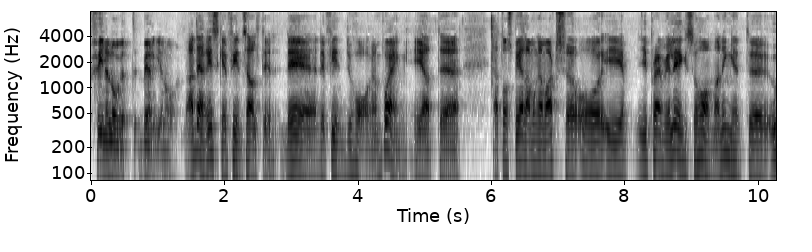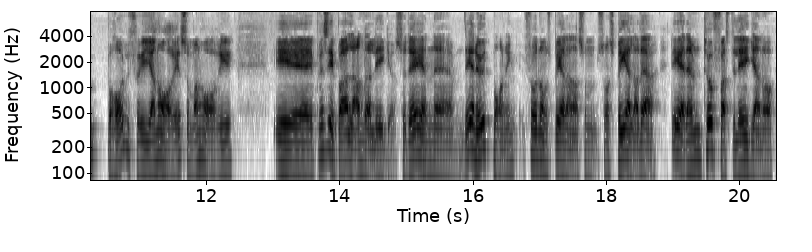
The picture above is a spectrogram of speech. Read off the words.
fina laget Belgien har. Ja den risken finns alltid. Det, är, det fin du har en poäng i att eh, att de spelar många matcher och i, i Premier League så har man inget eh, uppehåll för i januari som man har i i, i princip alla andra ligor. Så det är en, eh, det är en utmaning för de spelarna som, som spelar där. Det är den tuffaste ligan och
